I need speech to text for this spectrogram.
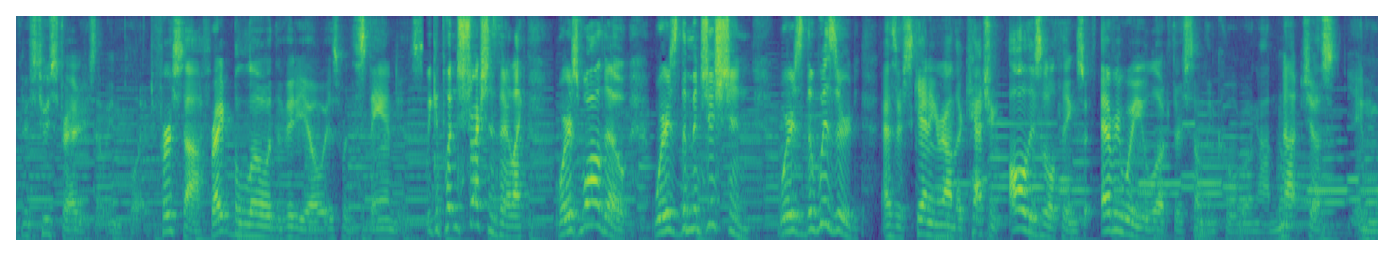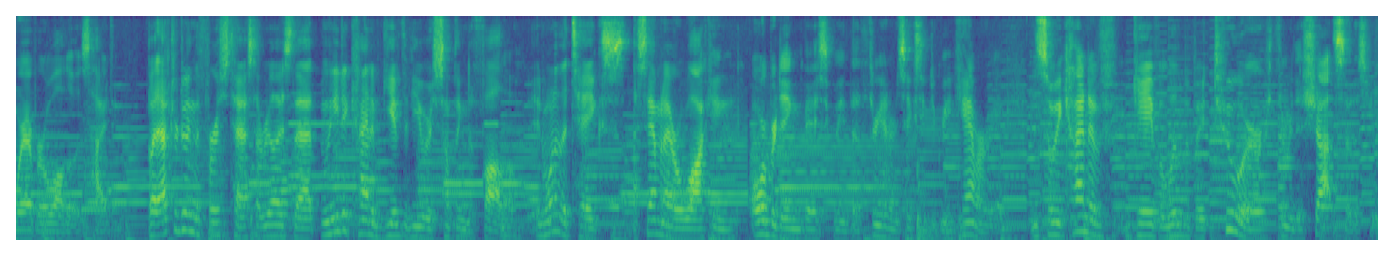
There's two strategies that we employed. First off, right below the video is where the stand is. We can put instructions there like, where's Waldo? Where's the magician? Where's the wizard? As they're scanning around, they're catching all these little things. So everywhere you look, there's something cool going on, not just in wherever Waldo is hiding. But after doing the first test, I realized that we need to kind of give the viewers something to follow. In one of the takes, Sam and I were walking, orbiting basically the 360 degree camera rig. And so we kind of gave a little bit of a tour through the shot, so to speak.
